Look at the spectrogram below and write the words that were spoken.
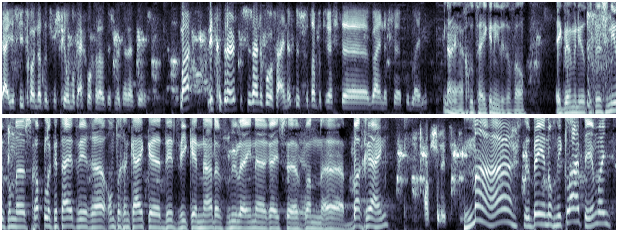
ja, je ziet gewoon dat het verschil nog echt wel groot is met de Red Bulls. Maar niet getreurd, ze zijn ervoor geëindigd. Dus wat dat betreft eh, weinig eh, problemen. Nou ja, goed teken in ieder geval. Ik ben benieuwd. Het is in ieder geval de schappelijke tijd weer eh, om te gaan kijken dit weekend naar de Formule 1 eh, race eh, van Bahrein. Absoluut. Maar, dan ben je nog niet klaar Tim, want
